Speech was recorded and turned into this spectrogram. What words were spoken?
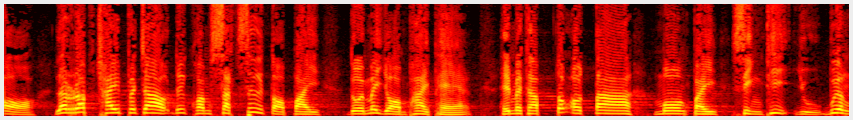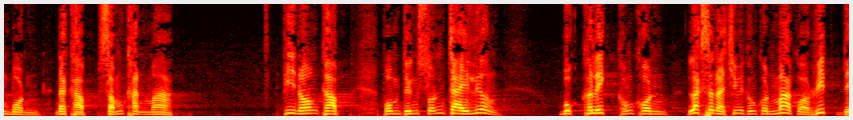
ต่อและรับใช้พระเจ้าด้วยความสัตย์ซื่อต่อไป โดยไม่ยอมพ่ายแพ้ เห็นไหมครับ ต้องเอาตามองไปสิ่งที่อยู่เบื้องบนนะครับสำคัญมาก พี่น้องครับ ผมถึงสนใจเรื่องบุคลิกของคนลักษณะชีวิตของคนมากกว่าฤทธิเด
